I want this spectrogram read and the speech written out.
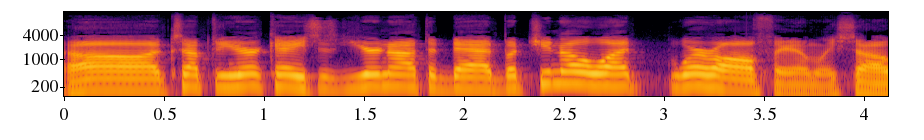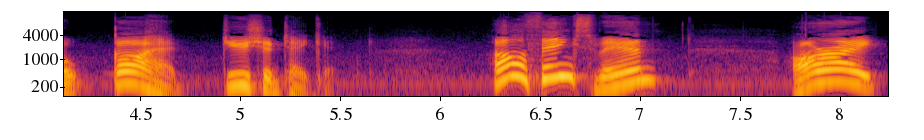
Uh, except in your cases, you're not the dad, but you know what? We're all family, so go ahead. You should take it. Oh, thanks, man. All right,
